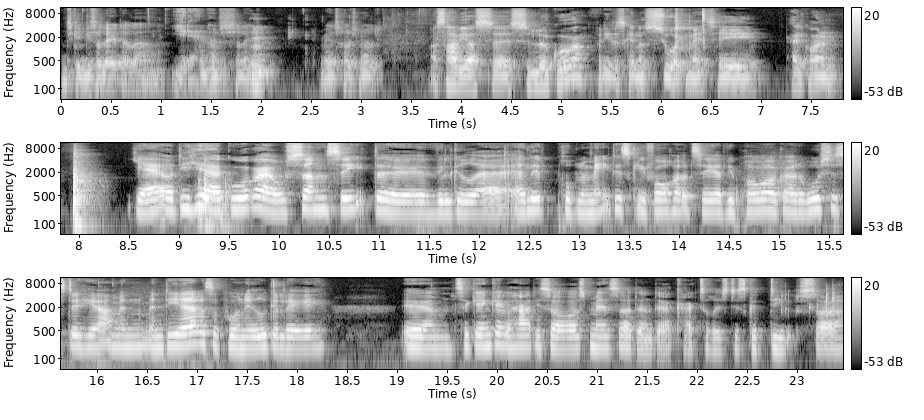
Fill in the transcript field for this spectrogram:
en skinkesalat eller Ja. en hønsesalat. Mm. Mere traditionelt. Og så har vi også øh, syltede agurker, fordi der skal noget surt med til alkoholen. Ja, og de her agurker er jo sådan set, øh, hvilket er, er lidt problematisk i forhold til, at vi prøver at gøre det russisk det her, men, men de er altså på en eddikelag. Øhm, til gengæld har de så også masser af den der karakteristiske dild, så,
